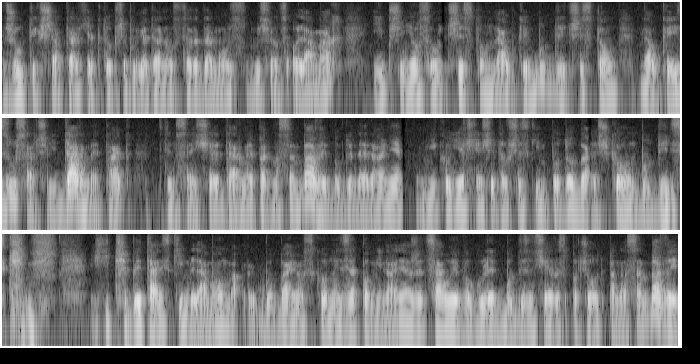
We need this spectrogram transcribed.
w żółtych szatach, jak to przepowiada Nostradamus, myśląc o lamach, i przyniosą czystą naukę Buddy, czystą naukę Jezusa, czyli darmę, tak? Tym sensie darmę Padmasambhawy, bo generalnie niekoniecznie się to wszystkim podoba szkołom buddyjskim i tybetańskim lamom, bo mają skłonność zapominania, że cały w ogóle buddyzm się rozpoczął od Padmasambhawy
